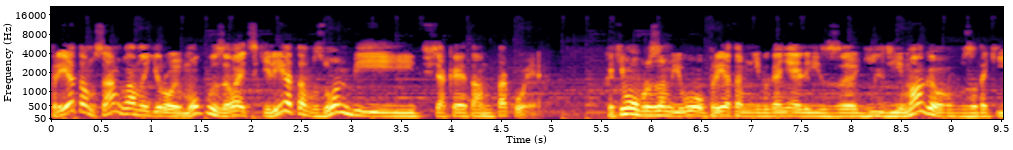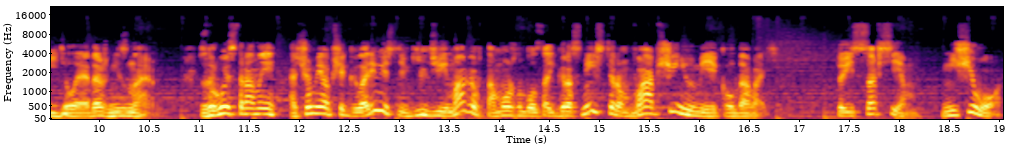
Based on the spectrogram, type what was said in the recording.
при этом сам главный герой мог вызывать скелетов, зомби и всякое там такое. Каким образом его при этом не выгоняли из гильдии магов за такие дела, я даже не знаю. С другой стороны, о чем я вообще говорю, если в гильдии магов там можно было стать гроссмейстером, вообще не умея колдовать. То есть совсем. Ничего.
